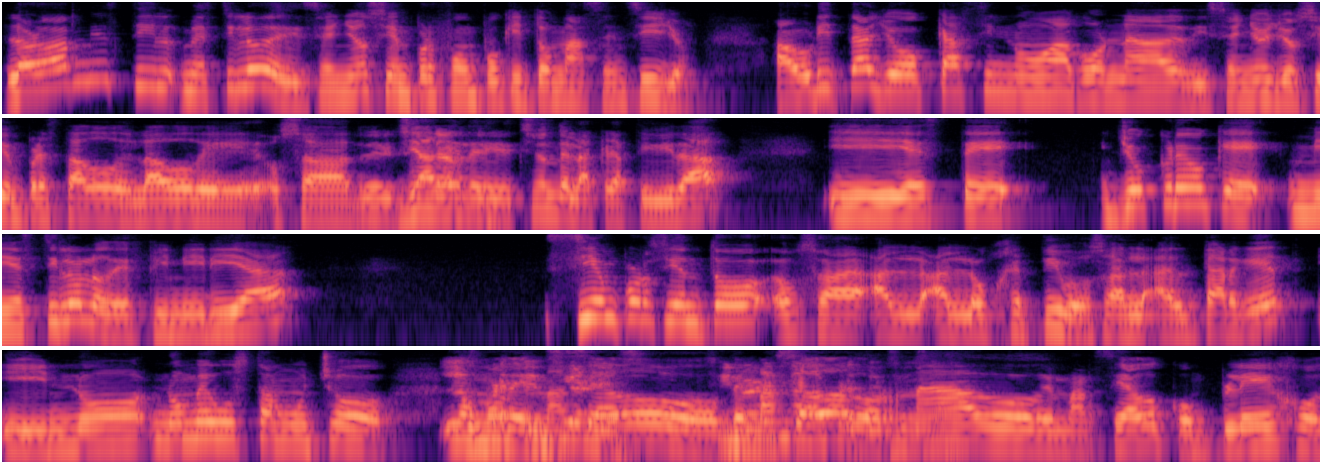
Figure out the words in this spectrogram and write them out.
La verdad, mi, estil- mi estilo de diseño siempre fue un poquito más sencillo. Ahorita yo casi no hago nada de diseño, yo siempre he estado del lado de, o sea, ya de la dirección de la creatividad. Y este, yo creo que mi estilo lo definiría 100%, o sea, al, al objetivo, o sea, al, al target, y no, no me gusta mucho Las como demasiado, no demasiado adornado, demasiado complejo.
